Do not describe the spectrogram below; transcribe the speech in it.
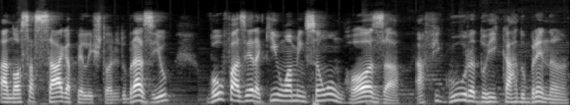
a nossa saga pela história do Brasil. Vou fazer aqui uma menção honrosa à figura do Ricardo Brenan,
